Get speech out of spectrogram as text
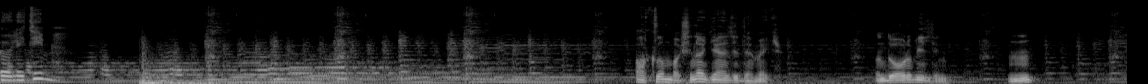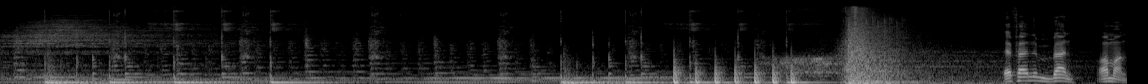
Öyle değil mi? Aklın başına geldi demek. Doğru bildin. Hı? Efendim ben aman.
